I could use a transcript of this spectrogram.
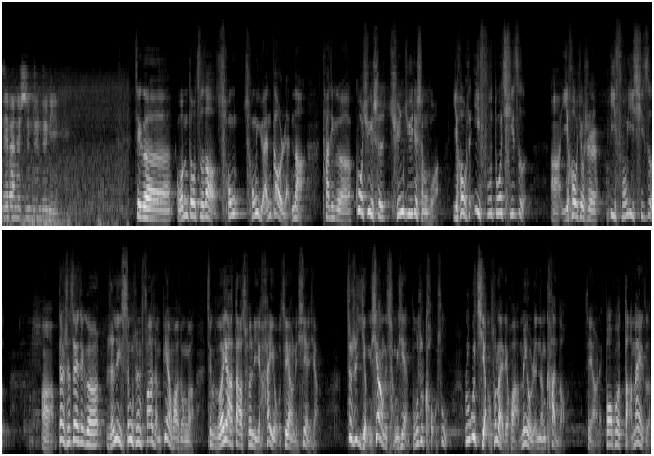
这边的深圳这里。这个我们都知道，从从猿到人呐，他这个过去是群居的生活，以后是一夫多妻制，啊，以后就是一夫一妻制，啊，但是在这个人类生存发展变化中啊，这个俄亚大村里还有这样的现象，这是影像的呈现，不是口述。如果讲出来的话，没有人能看到这样的，包括打麦子，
